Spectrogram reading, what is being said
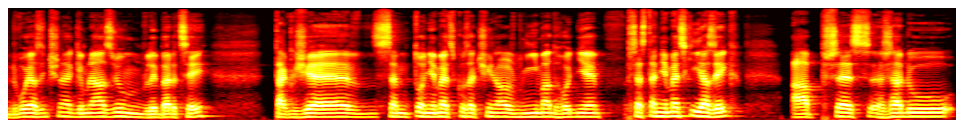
dvojazyčné gymnázium v Liberci, takže jsem to Německo začínal vnímat hodně přes ten německý jazyk a přes řadu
